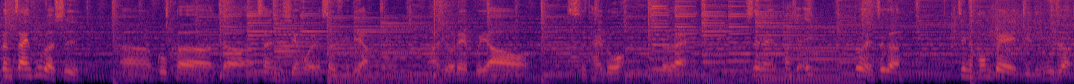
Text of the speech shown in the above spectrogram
更在乎的是，呃，顾客的膳食纤维的摄取量，啊，油类不要吃太多，对不对？可是呢，发现哎，对这个。进了烘焙领域之后，哎，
